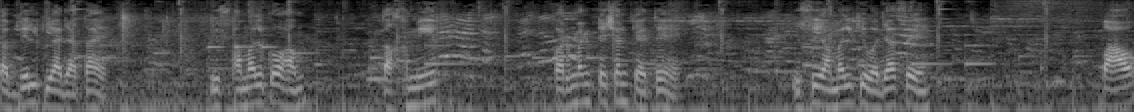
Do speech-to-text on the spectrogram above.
तब्दील किया जाता है। इस अमल को हम तखमीर फर्मेंटेशन कहते हैं। इसी अमल की वजह से पाव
